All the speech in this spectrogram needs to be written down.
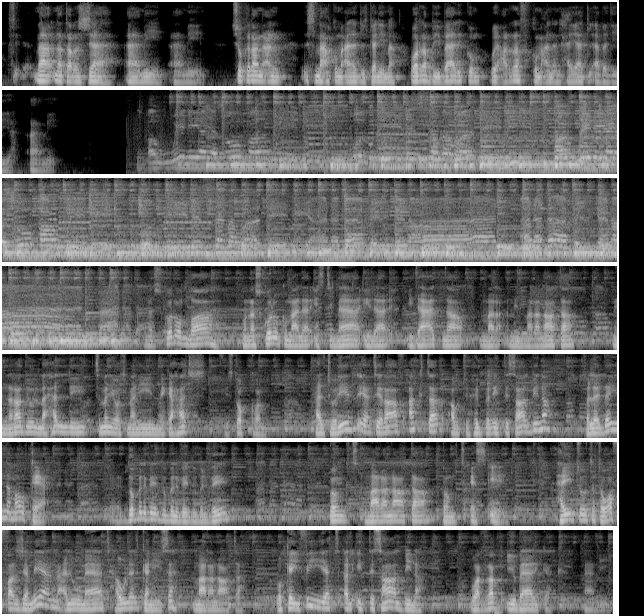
في ما نترجاه. آمين آمين. شكرا عن اسمعكم عن هذه الكلمة والرب يبارككم ويعرفكم عن الحياة الأبدية. آمين. قويني يا يسوع قويني خذني للسماوات قويني يا يسوع قويني خذني للسماوات أنا داخل كنعان أنا داخل كنعان. أنا داخل نشكر الله ونشكركم على استماع إلى إذاعتنا من مراناتا من راديو المحلي 88 ميجاهرتز في ستوكهولم هل تريد الاعتراف أكثر أو تحب الاتصال بنا؟ فلدينا موقع www.maranata.se حيث تتوفر جميع المعلومات حول الكنيسة ماراناتا وكيفية الاتصال بنا والرب يباركك. آمين.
